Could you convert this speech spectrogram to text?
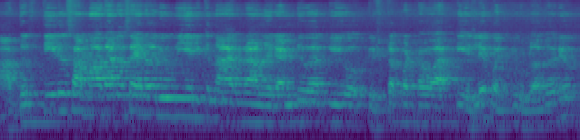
അതിർത്തിയിൽ സമാധാന സേന രൂപീകരിക്കുന്ന ആരാണ്? രണ്ടുപേർക്ക് ഇഷ്ടപ്പെട്ട പാർട്ടിയല്ലേ പറ്റുള്ളൂ. അതൊരു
